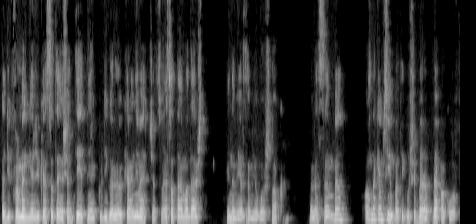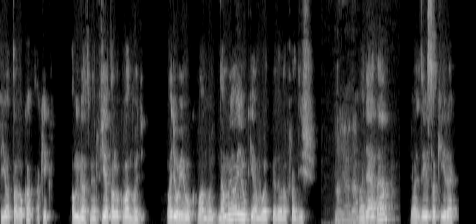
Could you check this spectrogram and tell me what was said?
tegyük fel, megnyerjük ezt a teljesen tét nélkül igazolkelni meccset. Szóval ezt a támadást én nem érzem jogosnak vele szemben. Az nekem szimpatikus, hogy bepakol fiatalokat, akik amiatt, mert fiatalok van, hogy nagyon jók, van, hogy nem olyan jók, ilyen volt például a Frad is, Nagy Ádám. Nagy Ádám. Az északírek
